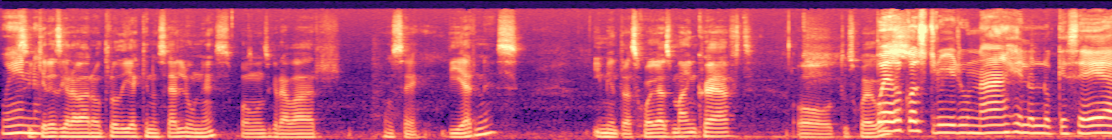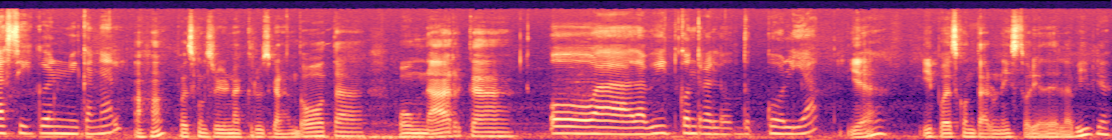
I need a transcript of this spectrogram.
Bueno. Si quieres grabar otro día que no sea lunes, podemos grabar, no sé, viernes. Y mientras juegas Minecraft o tus juegos. Puedo construir un ángel o lo que sea así con mi canal. Ajá, puedes construir una cruz grandota o un arca. O a David contra los Goliath. Yeah, y puedes contar una historia de la Biblia.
